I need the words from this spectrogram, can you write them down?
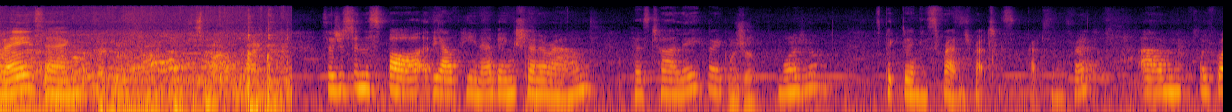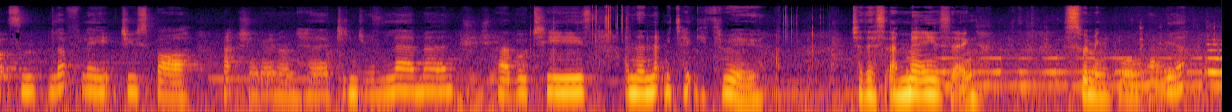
Amazing. So just in the spa at the Alpina being shown around. Here's Charlie. Very good. Bonjour. Bonjour. He's picked doing his French, practicing, practicing French. Um, we've got some lovely juice bar action going on here. Ginger and lemon, Ginger. herbal teas. And then let me take you through to this amazing swimming pool area.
